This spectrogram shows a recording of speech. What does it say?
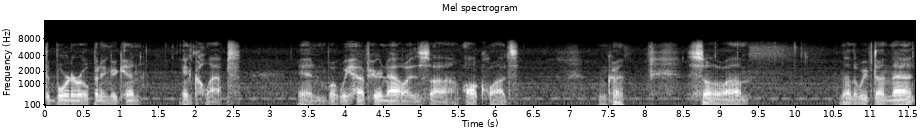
the border opening again and collapse. And what we have here now is uh, all quads. Okay? So um, now that we've done that,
